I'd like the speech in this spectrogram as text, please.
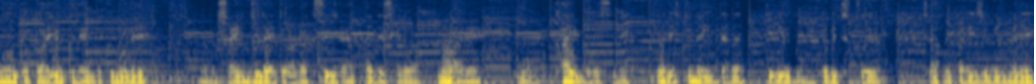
思うことはよくね、僕もね、あの社員時代とか学生時代あったんですけど、今はね、もう皆無ですね。ま、できないんだなっていうのを認めつつ、じゃあ他に自分がね、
